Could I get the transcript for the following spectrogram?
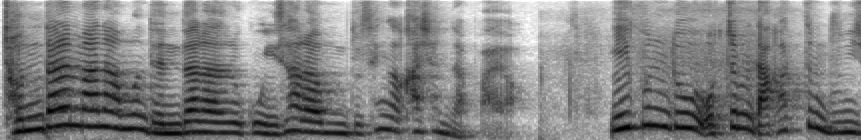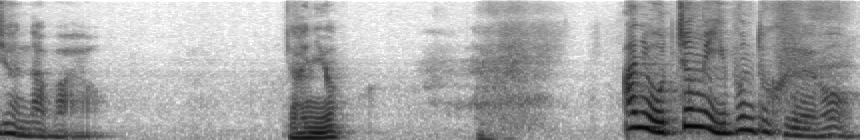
전달만 하면 된다라고 이 사람도 생각하셨나 봐요. 이분도 어쩌면 나 같은 분이셨나 봐요. 아니요. 아니 어쩌면 이분도 그래요.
